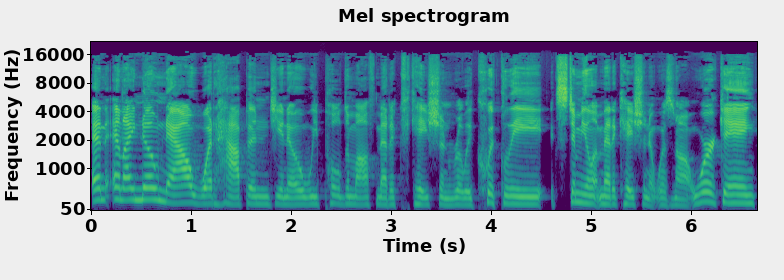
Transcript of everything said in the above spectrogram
and and I know now what happened, you know, we pulled him off medication really quickly, stimulant medication it was not working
